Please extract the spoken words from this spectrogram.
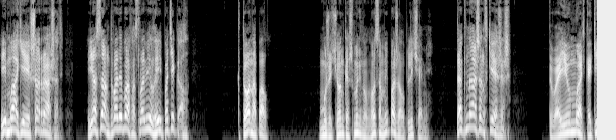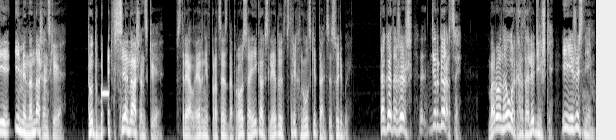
И магией шарашит! Я сам два дебафа словил и потекал!» «Кто напал?» Мужичонка шмыгнул носом и пожал плечами. «Так нашинские же ж!» «Твою мать, какие именно нашинские? Тут, блядь, все нашинские!» Встрял Эрни в процесс допроса и как следует встряхнул скитальца судьбы. «Так это же ж э, дергарцы! Барона Уркарта людишки, и же с ним!»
